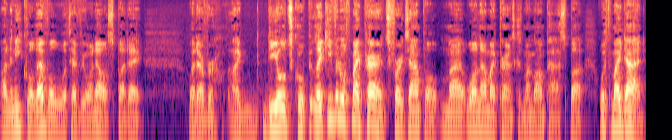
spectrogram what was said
on an equal level with everyone else. But hey, whatever. The old school, like even with my parents, for example, my well, not my parents because my mom passed, but with my dad,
